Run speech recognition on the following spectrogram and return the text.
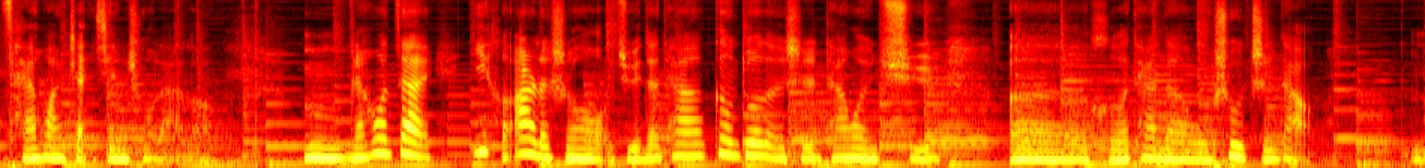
才华展现出来了。嗯，然后在一和二的时候，我觉得他更多的是他会去。呃，和他的武术指导，嗯，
